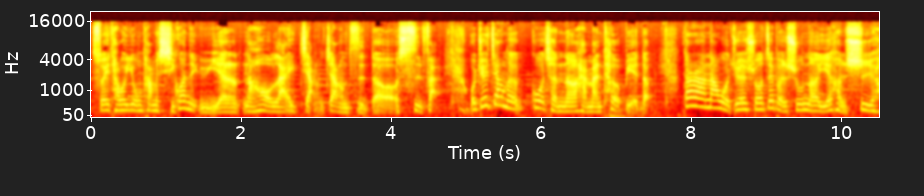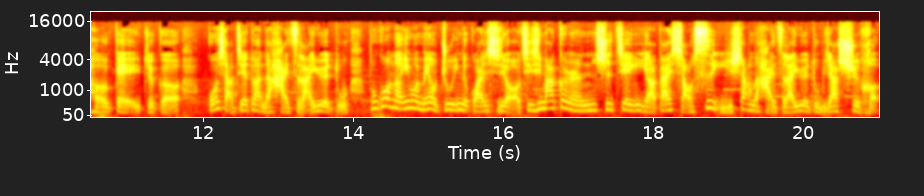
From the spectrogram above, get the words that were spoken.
所以他会用他们习惯的语言，然后来讲这样子的示范。我觉得这样的过程呢，还蛮特别的。当然呢，我觉得说这本书呢，也很适合给这个国小阶段的孩子来阅读。不过呢，因为没有注音的关系哦，琪琪妈个人是建议啊，带小四以上的孩子来阅读比较适合。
